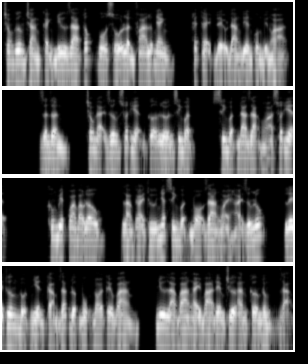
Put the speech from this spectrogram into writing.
Trong gương tràng cảnh như gia tốc vô số lần pha lướt nhanh, hết thảy đều đang điên cuồng biến hóa. Dần dần, trong đại dương xuất hiện cỡ lớn sinh vật sinh vật đa dạng hóa xuất hiện. Không biết qua bao lâu làm cái thứ nhất sinh vật bỏ ra ngoài hải dương lúc, lê thương đột nhiên cảm giác được bụng đói kêu vang, như là ba ngày ba đêm chưa ăn cơm đồng dạng.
